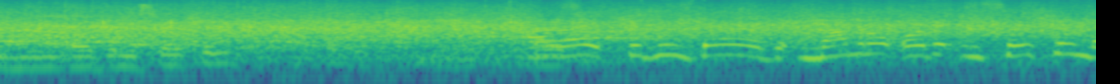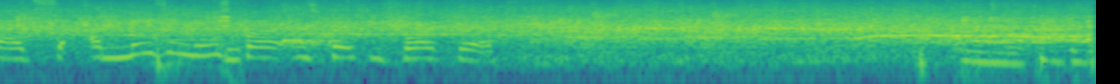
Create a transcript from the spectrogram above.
nominal orbit insertion. All right, good news there. The Nominal orbit insertion. That's amazing news for Inspiration 4 crew. copy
